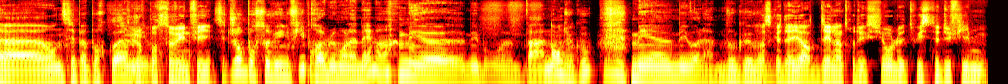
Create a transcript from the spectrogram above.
Euh, on ne sait pas pourquoi. C'est toujours mais- pour sauver une fille. c'est toujours pour sauver une fille, probablement la même, hein, mais euh, mais bon, euh, bah non du coup, mais euh, mais voilà. Donc euh, Parce que d'ailleurs, dès l'introduction, le twist du film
